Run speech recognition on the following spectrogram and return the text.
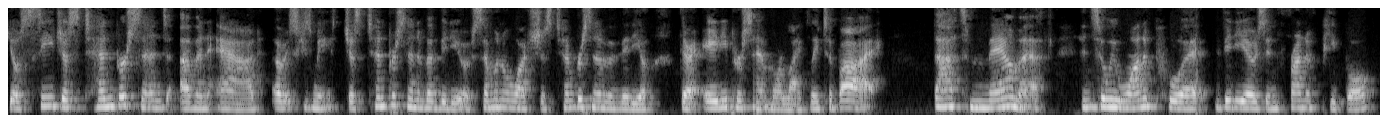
you'll see just 10% of an ad, oh, excuse me, just 10% of a video, if someone will watch just 10% of a video, they're 80% more likely to buy. That's mammoth. And so we want to put videos in front of people.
